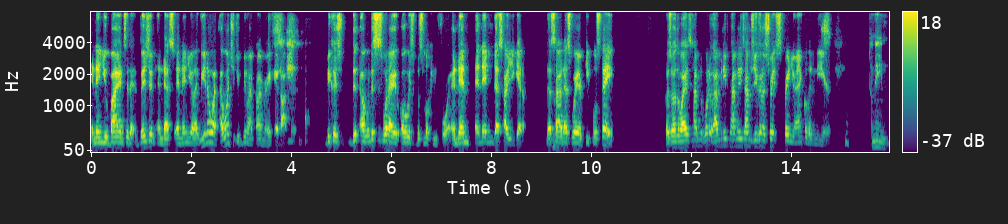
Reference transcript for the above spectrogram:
And then you buy into that vision, and that's and then you're like, you know what? I want you to be my primary care doctor because th- I, this is what I always was looking for. And then and then that's how you get them. That's how that's where people stay. Because otherwise, how many what, how many how many times are you going to sprain, sprain your ankle in a year? I mean,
